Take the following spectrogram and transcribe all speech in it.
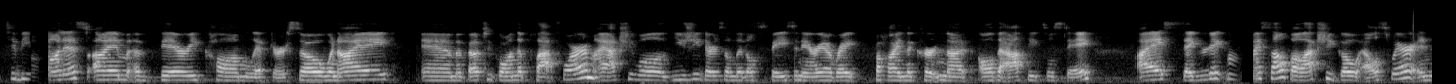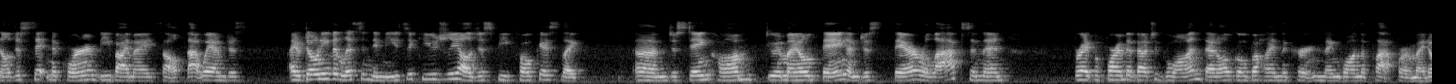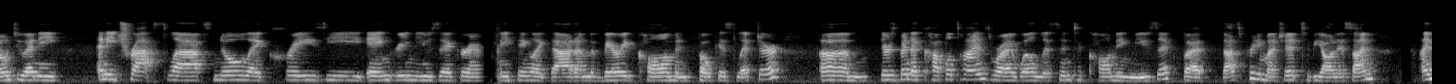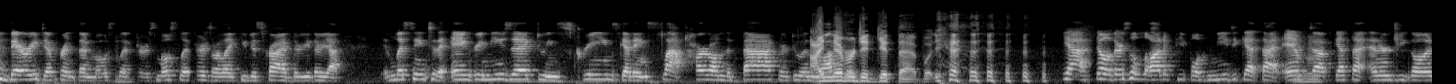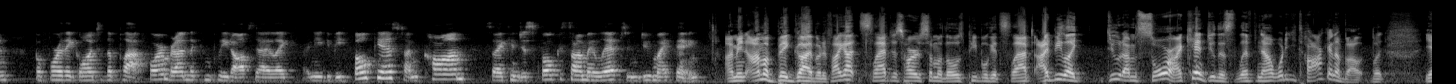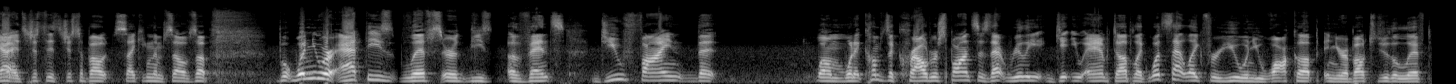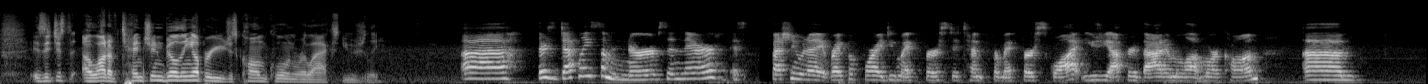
To be honest i'm a very calm lifter. So when i am about to go on the platform i actually will usually there's a little space and area right behind the curtain that all the athletes will stay I segregate myself. I'll actually go elsewhere and I'll just sit in a corner and be by myself. That way I'm just, I don't even listen to music usually. I'll just be focused, like um, just staying calm, doing my own thing. I'm just there, relaxed. And then right before I'm about to go on, then I'll go behind the curtain, then go on the platform. I don't do any any trap slaps, no like crazy angry music or anything like that. I'm a very calm and focused lifter. Um, there's been a couple times where I will listen to calming music, but that's pretty much it. To be honest, I'm I'm very different than most mm-hmm. lifters. Most lifters are like you described. They're either yeah listening to the angry music, doing screams, getting slapped hard on the back, or doing. I never of, did get that, but yeah. yeah, no, there's a lot of people who need to get that amped mm-hmm. up, get that energy going before they go onto the platform. But I'm the complete opposite. I like I need to be focused. I'm calm, so I can just focus on my lift and do my thing. I mean, I'm a big guy, but if I got slapped as hard as some of those people get slapped, I'd be like, dude, I'm sore. I can't do this lift now. What are you talking about? But yeah, yeah. it's just it's just about psyching themselves up. But when you are at these lifts or these events, do you find that um, when it comes to crowd response, does that really get you amped up? Like, what's that like for you when you walk up and you're about to do the lift? Is it just a lot of tension building up, or are you just calm, cool, and relaxed usually? Uh, there's definitely some nerves in there, especially when I right before I do my first attempt for my first squat. Usually after that, I'm a lot more calm. Um,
